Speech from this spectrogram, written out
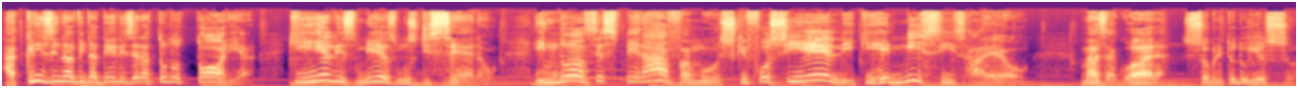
A crise na vida deles era tão notória que eles mesmos disseram, e nós esperávamos que fosse ele que remisse Israel. Mas agora, sobre tudo isso,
